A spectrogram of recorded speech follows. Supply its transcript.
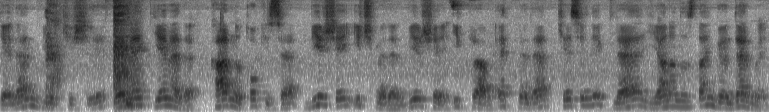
gelen bir kişi yemek yemeden, karnı tok ise bir şey içmeden, bir şey ikram etmeden kesinlikle yanınızdan göndermeyin.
